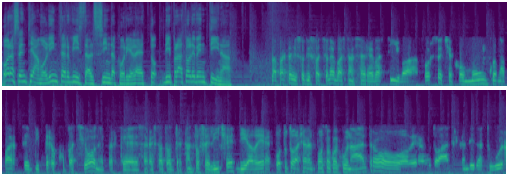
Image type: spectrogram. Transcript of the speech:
Ora sentiamo l'intervista al sindaco rieletto di Prato Leventina. La parte di soddisfazione è abbastanza relativa, forse c'è comunque una parte di preoccupazione perché sarei stato altrettanto felice di aver potuto lasciare il posto a qualcun altro o aver avuto altre candidature,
